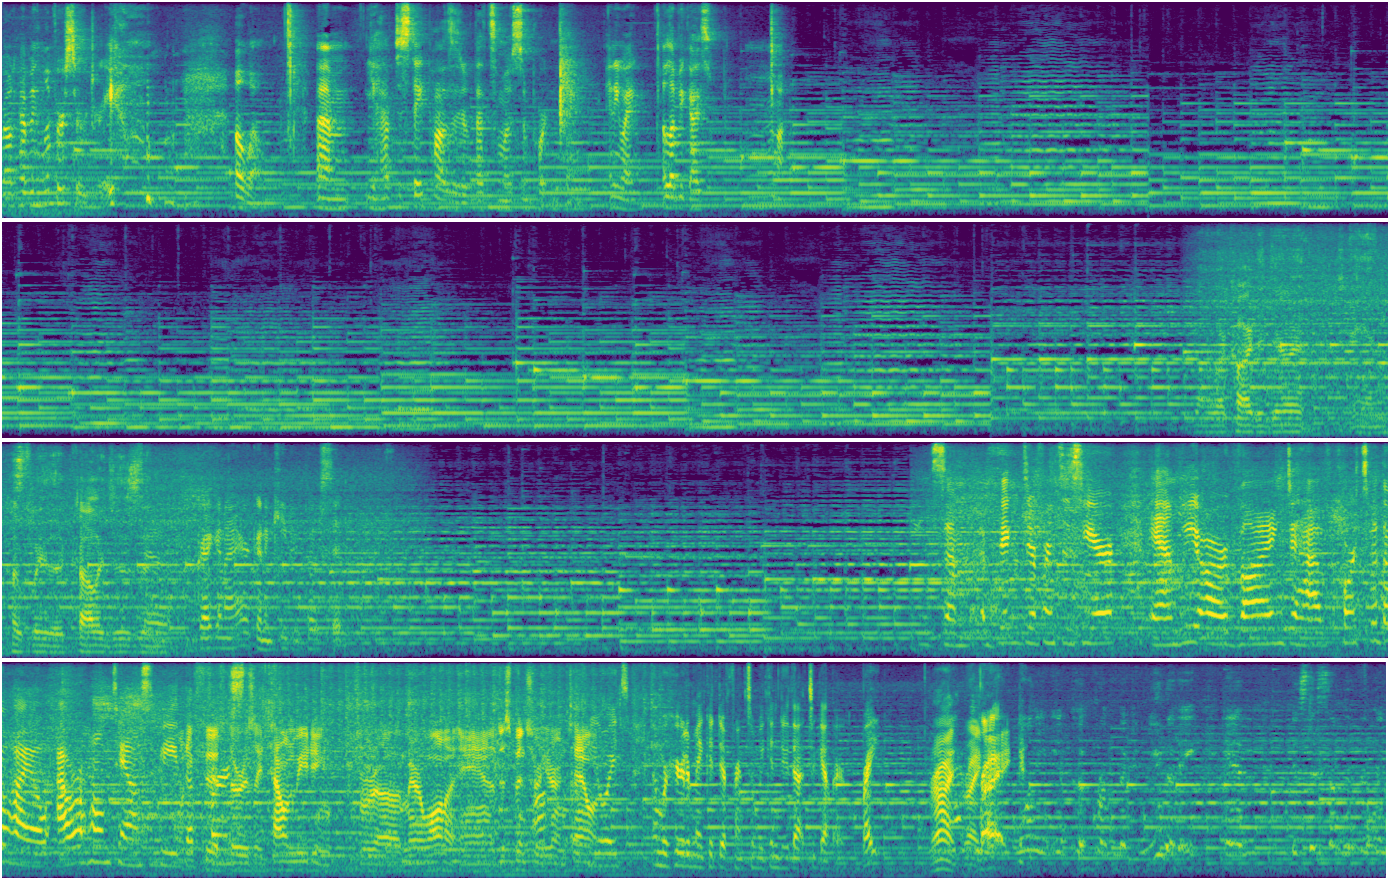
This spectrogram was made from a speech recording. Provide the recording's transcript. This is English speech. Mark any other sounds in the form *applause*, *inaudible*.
about having liver surgery. *laughs* oh well. Um, you have to stay positive. That's the most important thing. Anyway, I love you guys. Work hard to do it, hopefully the colleges and So Greg and I are going to keep you posted. Some big differences here, and we are vying to have Portsmouth, Ohio, our hometowns, to be the the 5th, there first There is a town meeting for uh, marijuana and a dispensary here in town. opioids, and we're here to make a difference, and we can do that together, right? Right, right. wanting input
